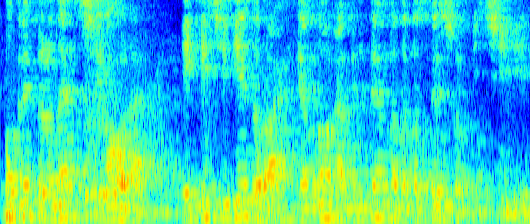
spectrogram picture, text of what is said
potrebbero darci ora e che ci diedero anche allora all'interno dello stesso PC,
